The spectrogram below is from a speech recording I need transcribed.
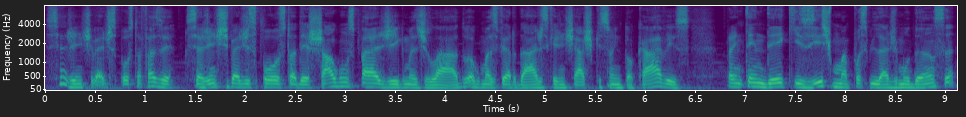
se a gente estiver disposto a fazer. Se a gente estiver disposto a deixar alguns paradigmas de lado, algumas verdades que a gente acha que são intocáveis, para entender que existe uma possibilidade de mudança,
